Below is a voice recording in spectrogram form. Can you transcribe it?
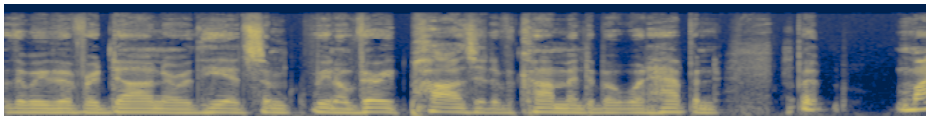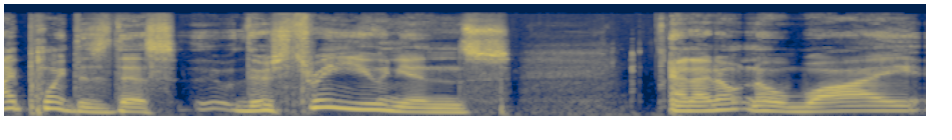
than we've ever done, or he had some you know very positive comment about what happened. But my point is this: there's three unions, and I don't know why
